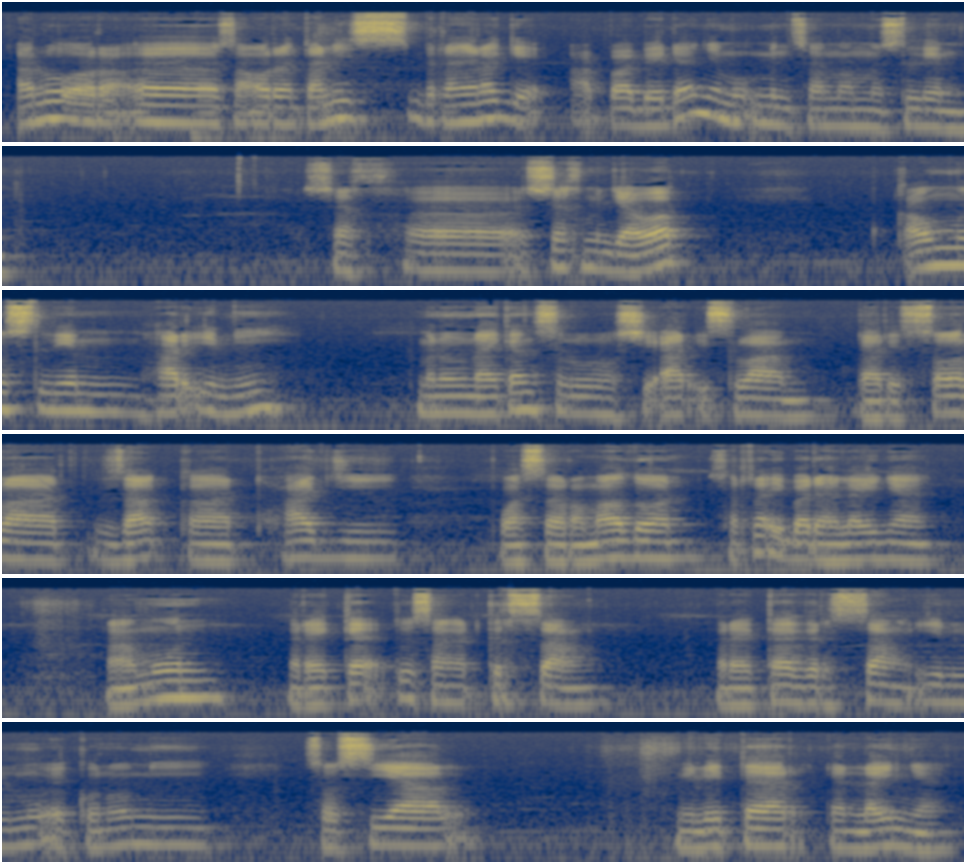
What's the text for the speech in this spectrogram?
Lalu orang e, sang orientalis bertanya lagi, apa bedanya mukmin sama muslim? Syekh e, Syekh menjawab, kaum muslim hari ini menunaikan seluruh syiar Islam dari sholat, zakat, haji, puasa Ramadan, serta ibadah lainnya. Namun mereka itu sangat gersang. Mereka gersang ilmu ekonomi, sosial, militer, dan lainnya.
